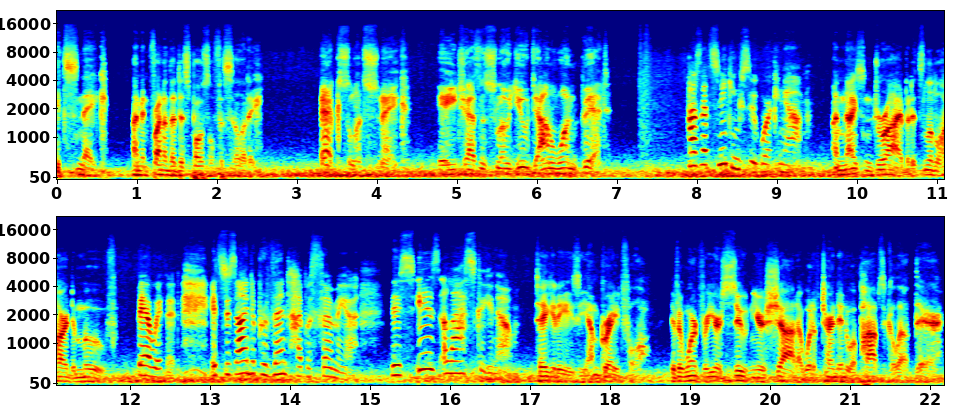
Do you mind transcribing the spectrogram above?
It's Snake. I'm in front of the disposal facility. Excellent, Snake. Age hasn't slowed you down one bit. How's that sneaking suit working out? I'm nice and dry, but it's a little hard to move. Bear with it. It's designed to prevent hypothermia. This is Alaska, you know. Take it easy, I'm grateful. If it weren't for your suit and your shot, I would have turned into a popsicle out there.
